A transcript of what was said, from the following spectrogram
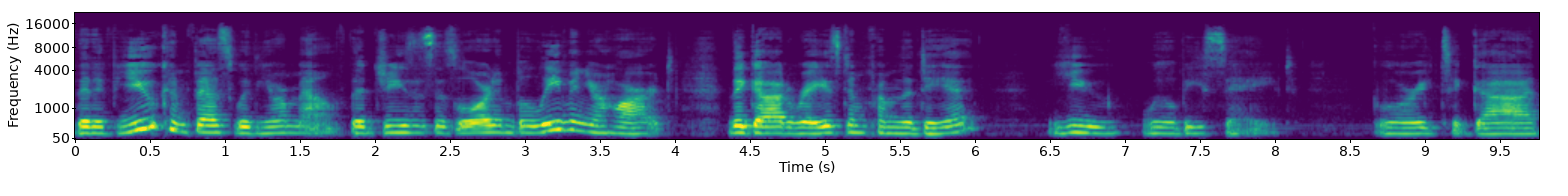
that if you confess with your mouth that Jesus is Lord and believe in your heart that God raised him from the dead, you will be saved. Glory to God.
